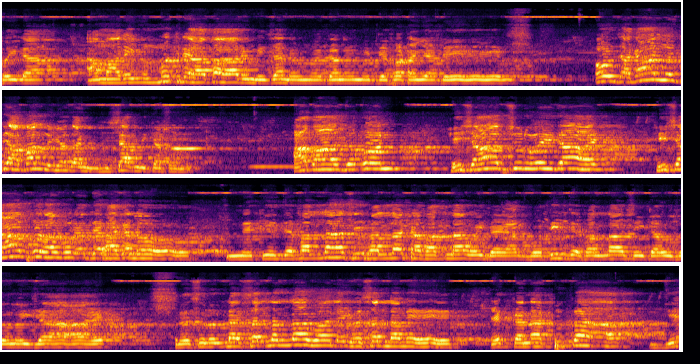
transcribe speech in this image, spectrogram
কইলা, আমার এই উম্মতরে আবার মিজানের ময়দানের মধ্যে হটাইয়া দে। ও জায়গার মধ্যে আবার লইয়া যান, হিসাব নিকাশ আবার যখন হিসাব শুরু হয়ে যায়, হিসাব করার পরে দেখা গেল, নেকির যে ফাল্লা, সেই ফাল্লাটা পাতলা হয়ে যায় আর বদির যে ফাল্লা, সেইটা ওজন হয়ে যায়। রসুল্লাহ সাল্লাহ আলাইসাল্লামে একখানা টুকা যে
